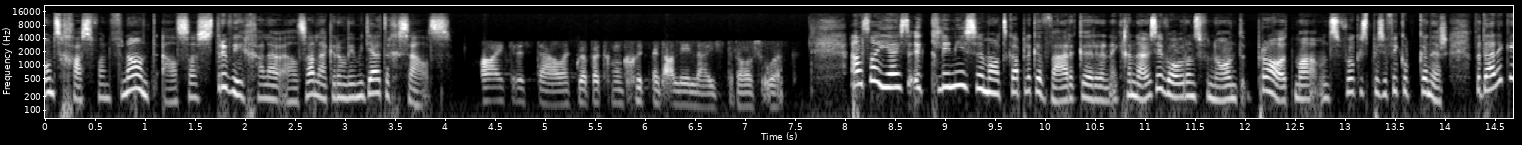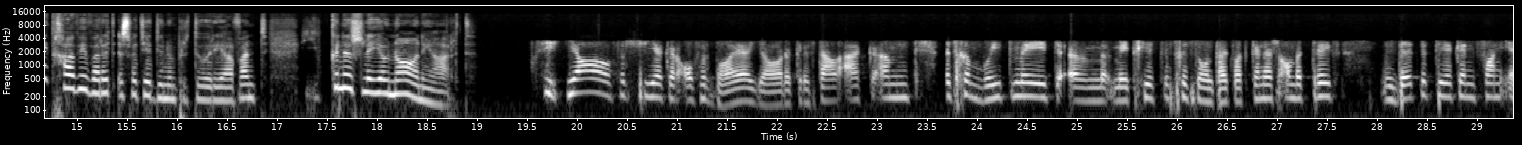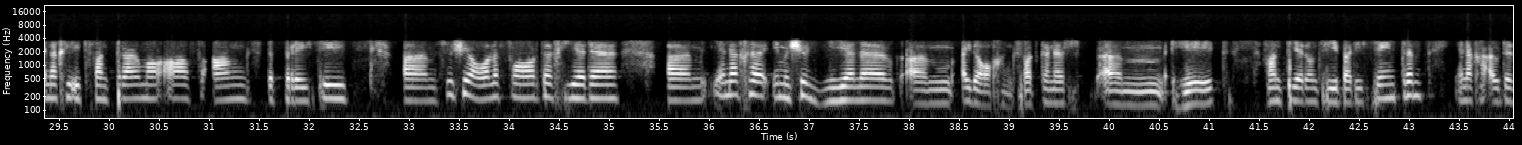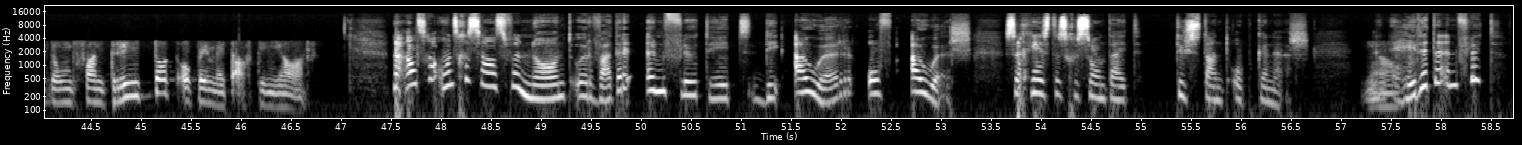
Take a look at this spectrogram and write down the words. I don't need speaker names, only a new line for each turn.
Ons gas van vanaand, Elsa Struwig. Hallo Elsa, lekker om weer met jou te gesels.
Hi Christel, ek hoop dit gaan goed met al die luisteraars ook.
Elsa, jy's 'n kliniese maatskaplike werker en ek gaan nou sê waar ons vanaand praat, maar ons fokus spesifiek op kinders. Verduidelik net gou weer wat dit is wat jy doen in Pretoria, want kinders lê jou na in die hart.
Ja, verseker al vir baie jare Christel. Ek um, is gemoeid met um, met geestesgesondheid wat kinders aanbetref. Dit beteken van enigiets van trauma af, angs, depressie, ehm um, sosiale vaardighede, ehm um, enige emosionele ehm um, uitdagings wat kinders ehm um, het, hanteer ons hier by die sentrum enige ouderdom van 3 tot op en met 18 jaar.
Nou Elsa, ons gesels vanaand oor watter invloed het die ouer of ouers se geestesgesondheid toestand op kinders. Ja. Het dit 'n invloed?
